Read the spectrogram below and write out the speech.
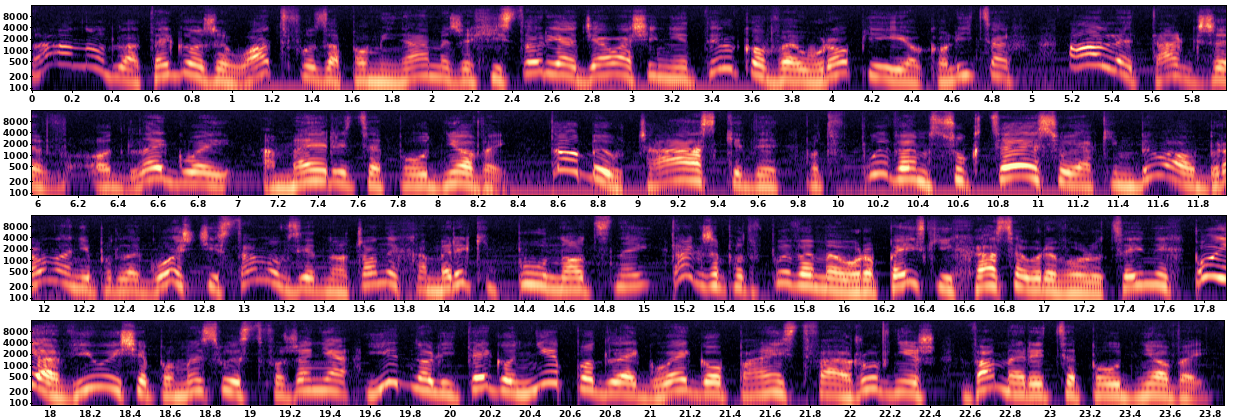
Ano dlatego, że łatwo zapominamy, że historia działa się nie tylko w Europie i okolicach, ale także w odległej Ameryce Południowej. To był czas, kiedy pod wpływem sukcesu, jakim była obrona niepodległości Stanów Zjednoczonych Ameryki Północnej, także pod wpływem europejskich haseł rewolucyjnych, pojawiły się pomysły stworzenia jednolitego, niepodległego państwa również w Ameryce Południowej.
